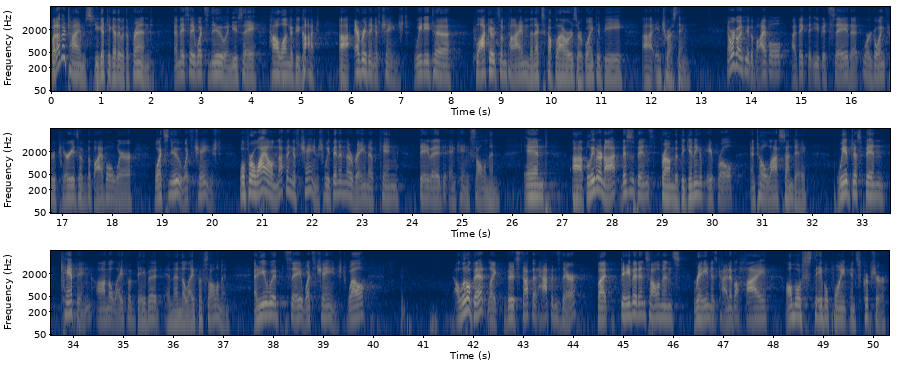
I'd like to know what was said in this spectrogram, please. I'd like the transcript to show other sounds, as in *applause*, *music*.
But other times you get together with a friend and they say, What's new? And you say, How long have you got? Uh, everything has changed. We need to block out some time. The next couple hours are going to be uh, interesting. And we're going through the Bible. I think that you could say that we're going through periods of the Bible where what's new? What's changed? Well, for a while, nothing has changed. We've been in the reign of King David and King Solomon. And uh, believe it or not, this has been from the beginning of April until last Sunday. We have just been camping on the life of David and then the life of Solomon. And you would say, What's changed? Well, a little bit, like there's stuff that happens there, but David and Solomon's reign is kind of a high, almost stable point in Scripture.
